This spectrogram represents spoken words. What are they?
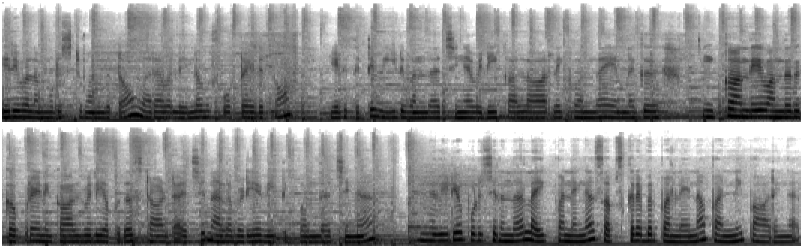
கிரிவலம் முடிச்சுட்டு வந்துட்டோம். வர வழியில் ஒரு ஃபோட்டோ எடுத்தோம். எடுத்துகிட்டு வீடு வந்தாச்சுங்க. விடிய காலைல ஆறரைக்கு வந்தேன். எனக்கு உட்காந்தே வந்ததுக்கப்புறம் எனக்கு கால் வலி அப்போ தான் ஸ்டார்ட் ஆச்சு. நல்லபடியாக வீட்டுக்கு வந்தாச்சுங்க. இந்த வீடியோ பிடிச்சிருந்தா லைக் பண்ணுங்கள் சப்ஸ்கிரைபர் பண்ணலைன்னா பண்ணி பாருங்கள்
